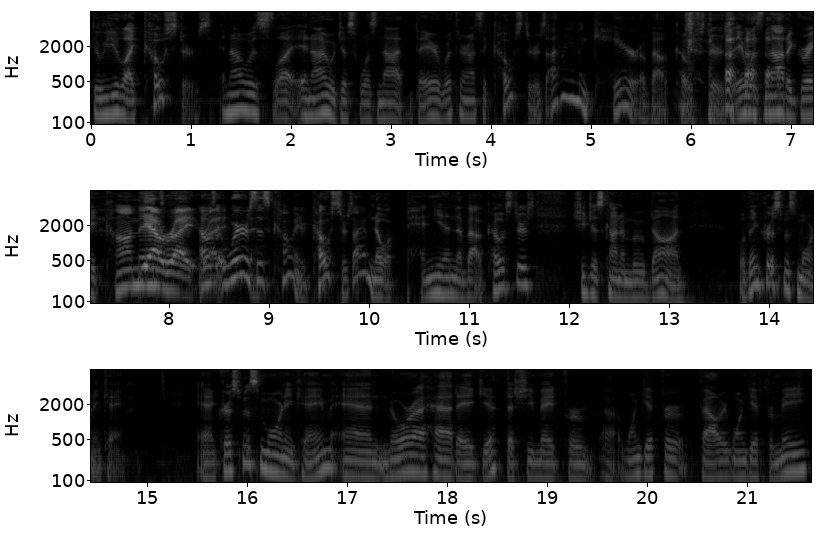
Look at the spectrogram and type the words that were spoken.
do you like coasters? And I was like, and I just was not there with her. And I said, coasters? I don't even care about coasters. it was not a great comment. Yeah, right. I was right. like, where is this coming? Coasters? I have no opinion about coasters. She just kind of moved on. Well, then Christmas morning came. And Christmas morning came, and Nora had a gift that she made for uh, one gift for Valerie, one gift for me.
